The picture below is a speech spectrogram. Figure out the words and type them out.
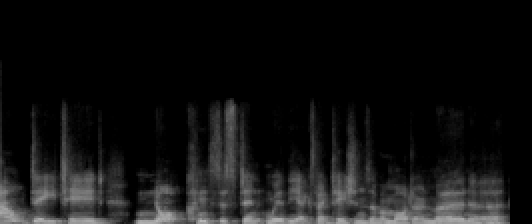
outdated not consistent with the expectations of a modern learner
